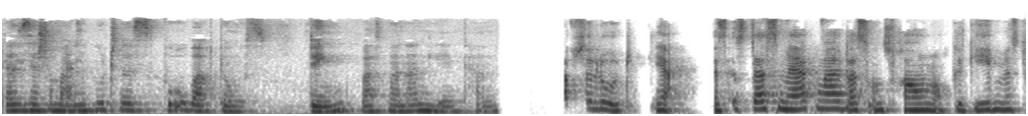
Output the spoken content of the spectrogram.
das ist ja schon mal ein gutes Beobachtungsding, was man angehen kann. Absolut, ja. Es ist das Merkmal, was uns Frauen auch gegeben ist,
